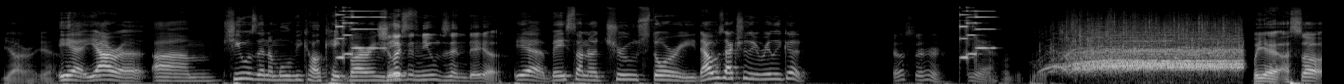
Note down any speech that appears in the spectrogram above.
Yara, yeah. yeah, Yara. Um, she was in a movie called Cake Barring. She like based- the new Zendaya. yeah, based on a true story. That was actually really good. Shouts to her. Yeah. That was a plug. But yeah, I saw.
